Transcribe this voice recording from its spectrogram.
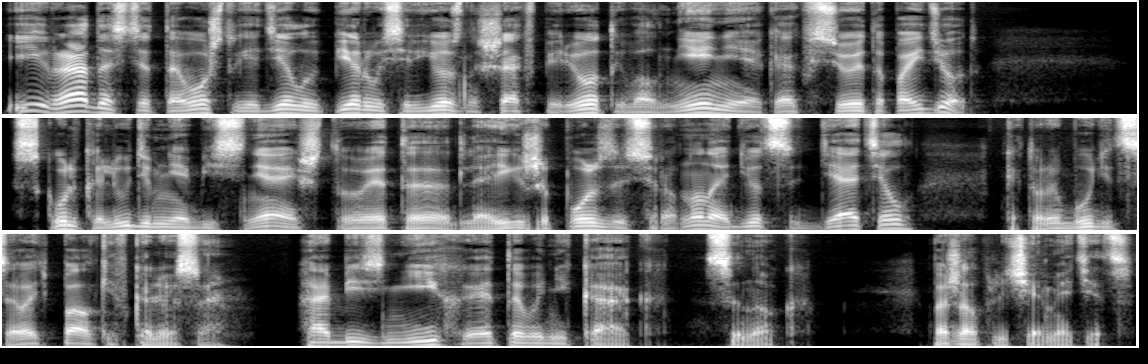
«И радость от того, что я делаю первый серьезный шаг вперед, и волнение, как все это пойдет. Сколько людям не объясняешь, что это для их же пользы, все равно найдется дятел, который будет совать палки в колеса. А без них этого никак, сынок. Пожал плечами отец.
